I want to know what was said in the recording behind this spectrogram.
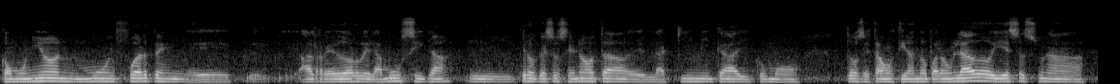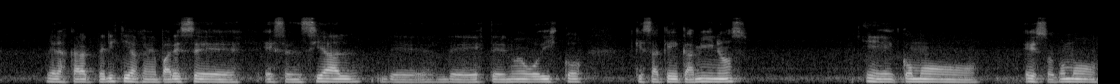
comunión muy fuerte eh, alrededor de la música y creo que eso se nota, la química y cómo todos estamos tirando para un lado y eso es una de las características que me parece esencial de, este nuevo disco que saqué Caminos, eh, como eso, como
